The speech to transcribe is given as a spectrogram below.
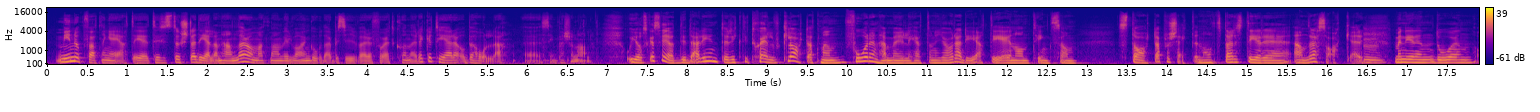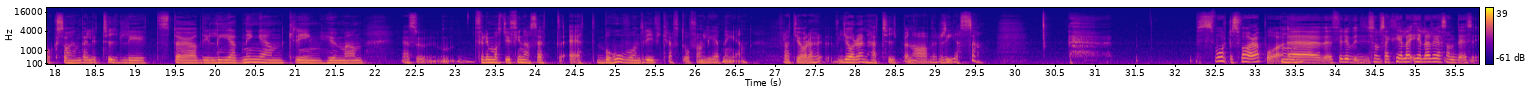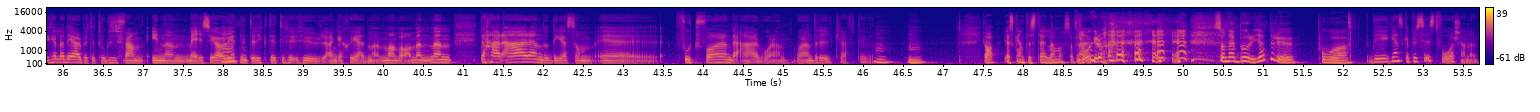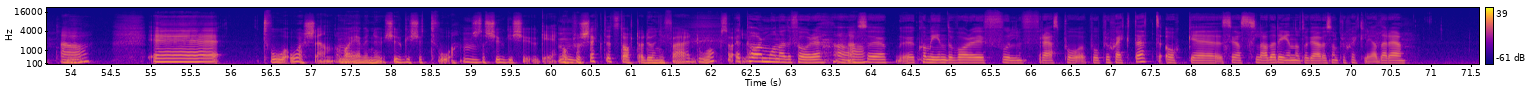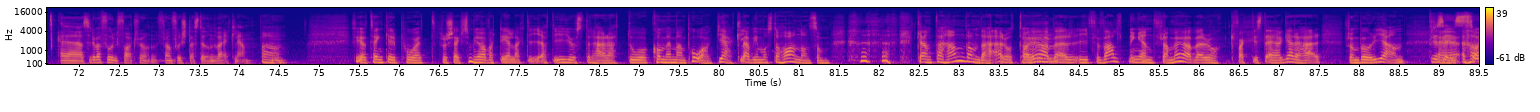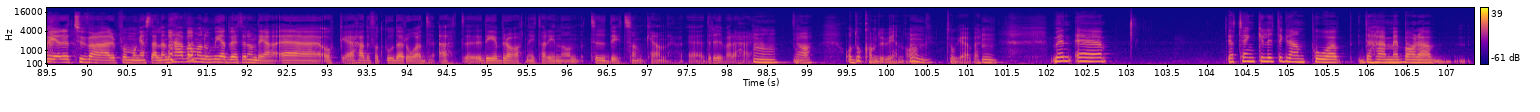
min uppfattning är att det till största delen handlar om att man vill vara en god arbetsgivare för att kunna rekrytera och behålla eh, sin personal. Och jag ska säga att det där är inte riktigt självklart att man får den här möjligheten att göra det. Att det är någonting som starta projekten. Oftast är det andra saker. Mm. Men är det då en, också en väldigt tydligt stöd i ledningen kring hur man... Alltså, för det måste ju finnas ett, ett behov och en drivkraft då från ledningen för att göra, göra den här typen av resa. Svårt att svara på. Mm. Uh, för det, som sagt, hela, hela resan, det, hela det arbetet togs fram innan mig. Så jag mm. vet inte riktigt hur, hur engagerad man, man, var. Men, men det här är ändå det som uh, fortfarande är våran, våran drivkraft. Mm. Mm. Ja, jag ska inte ställa massa Nej. frågor. så när började du? på... Det är ganska precis två år sedan nu. Ja. Mm. Eh, två år sedan. Och vad är vi nu? 2022, mm. så 2020. Mm. Och projektet startade ungefär då också? Ett par månader före. Ja, ja. Så jag eh, kom in, då var det full fräs på, på projektet. Och, eh, så jag sladdade in och tog över som projektledare. Eh, så det var full fart från, från första stund verkligen. Mm. För jag tänker på ett projekt som jag har varit delaktig i, att det är just det här att då kommer man på, jäklar vi måste ha någon som kan ta hand om det här och ta mm. över i förvaltningen framöver och faktiskt äga det här från början. Precis, eh, så är det tyvärr på många ställen. Här var man nog medveten om det eh, och hade fått goda råd att eh, det är bra att ni tar in någon tidigt som kan driva det här. Mm, ja, och då kom du in och mm. tog över. Mm. Men jag tänker lite grann på det här med bara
